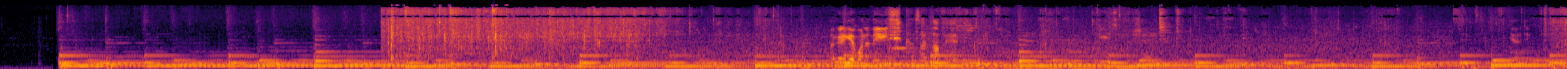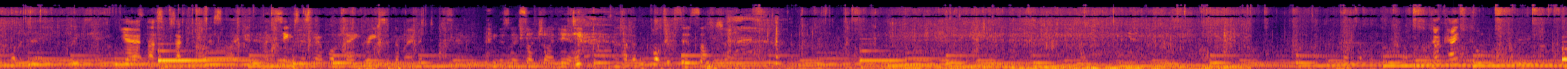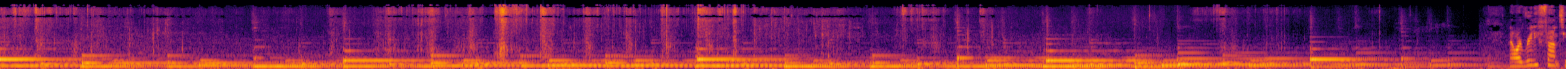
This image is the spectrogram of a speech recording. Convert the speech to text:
Get one of these because I love it. Beautiful shape. Yeah, I do. Holiday Yeah, that's exactly what it's like. And it seems there's no holiday in Greece at the moment. and there's no sunshine here. I have a pot that says sunshine.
